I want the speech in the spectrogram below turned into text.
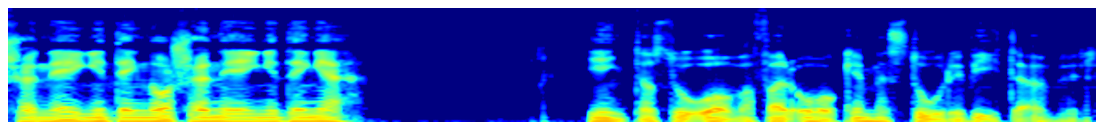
skjønner jeg ingenting, nå skjønner jeg ingenting, jeg. Jenta sto overfor Åge med store, hvite øyne.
